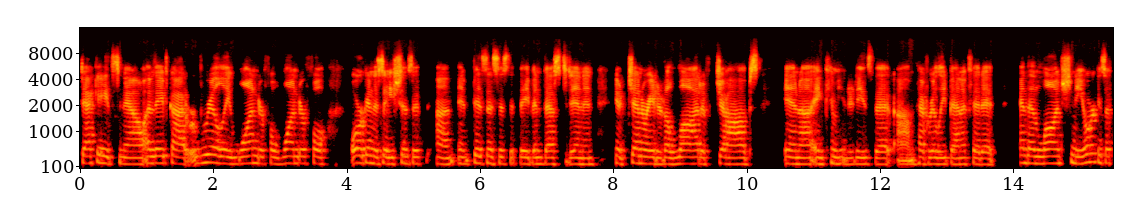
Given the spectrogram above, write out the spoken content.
decades now. And they've got really wonderful, wonderful organizations that, um, and businesses that they've invested in and you know, generated a lot of jobs in, uh, in communities that um, have really benefited and then Launch New York is a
